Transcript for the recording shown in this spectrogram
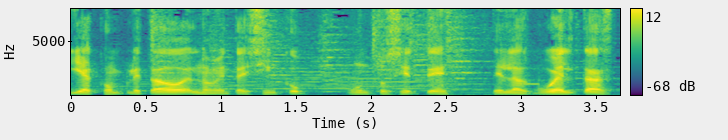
y ha completado el 95.7 de las vueltas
